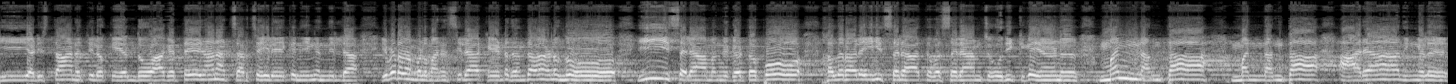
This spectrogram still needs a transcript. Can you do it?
ഈ അടിസ്ഥാനത്തിലൊക്കെ എന്തോ ആകട്ടെ ഞാൻ ആ ചർച്ചയിലേക്ക് നീങ്ങുന്നില്ല. ഇവിടെ നമ്മൾ മനസ്സിലാക്കേണ്ടത് എന്താണെന്നോ? ഈ സലാം അങ്ങ് കേട്ടപ്പോ ഹദർ അലൈഹി സ്വലാത്തു വസ്സലാം ചോദിക്കുകയാണ് മൻ അന്ത ആരാ നിങ്ങൾ?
